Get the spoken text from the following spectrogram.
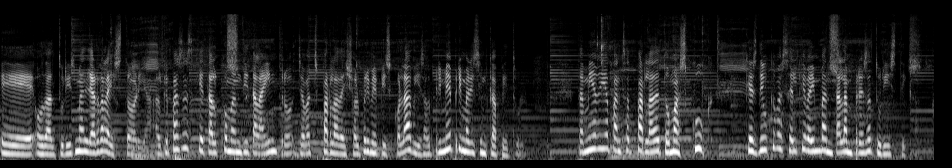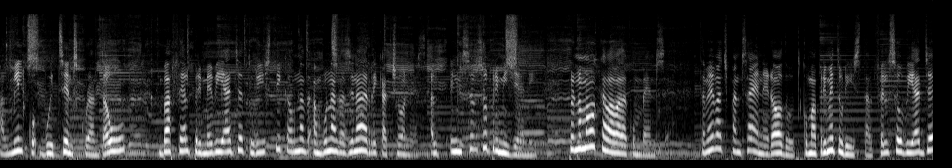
eh, o del turisme al llarg de la història. El que passa és que, tal com hem dit a la intro, ja vaig parlar d'això al primer Piscolabis, el primer primeríssim capítol. També havia pensat parlar de Thomas Cook, que es diu que va ser el que va inventar l'empresa turística. El 1841 va fer el primer viatge turístic una, amb una desena de ricachones, el incenso primigeni, però no m'acabava de convèncer. També vaig pensar en Heròdot, com a primer turista, al fer el seu viatge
